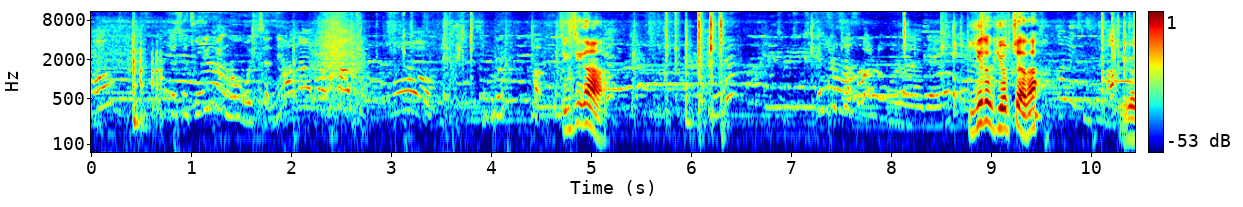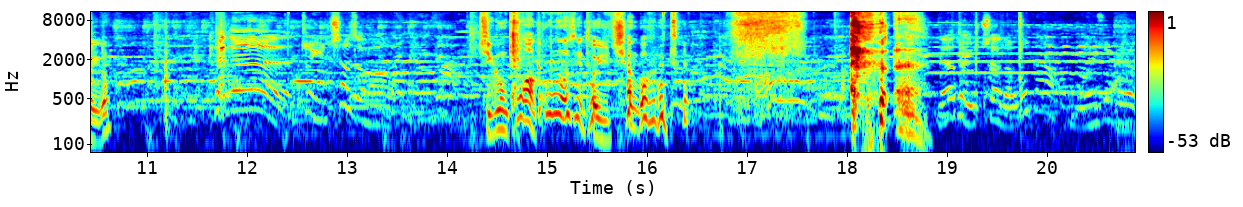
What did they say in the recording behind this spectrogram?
어? 그래서 종이팩 너무 멋있지 않냐? 하나만 사주고 찡찡아 깨끗한 걸로 골라야 돼요. 이게 더 귀엽지 않아? 이거 이거? 걔는 좀 유치하잖아. 지금 콩아 콩이 옷이 더 유치한 거 같아 내가 더 유치하다고? 뭔 소리야?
